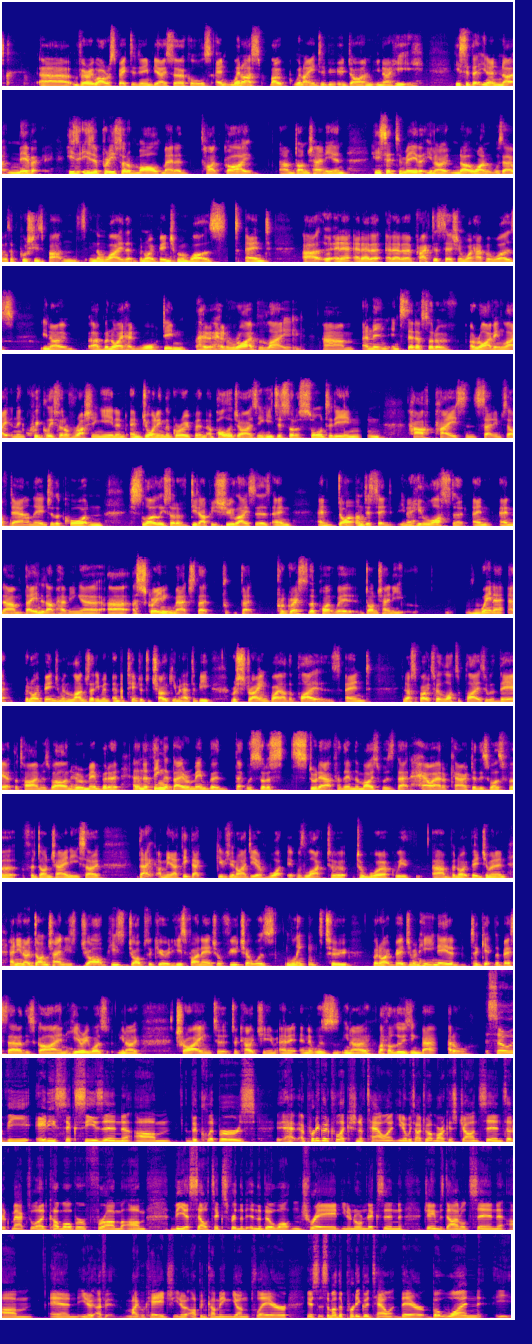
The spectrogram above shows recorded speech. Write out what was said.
uh, very well respected in NBA circles. And when I spoke, when I interviewed Don, you know, he he said that you know, no, never. He's he's a pretty sort of mild mannered type guy, um, Don Chaney, and he said to me that you know no one was able to push his buttons in the way that Benoit Benjamin was, and uh, and, and at a and at a practice session, what happened was, you know, uh, Benoit had walked in, had, had arrived late, um, and then instead of sort of arriving late and then quickly sort of rushing in and, and joining the group and apologizing, he just sort of sauntered in half pace and sat himself down on the edge of the court and slowly sort of did up his shoelaces and and Don just said, you know, he lost it, and and um, they ended up having a, a, a screaming match that that progressed to the point where Don Chaney went at Benoit Benjamin, lunged at him and, and, attempted to choke him and had to be restrained by other players. And, you know, I spoke to lots of players who were there at the time as well and who remembered it. And the thing that they remembered that was sort of stood out for them the most was that how out of character this was for, for Don Chaney. So that, I mean, I think that gives you an idea of what it was like to to work with um, Benoit Benjamin and and you know Don Chaney's job, his job security, his financial future was linked to Benoit Benjamin. He needed to get the best out of this guy, and here he was, you know, trying to, to coach him, and it, and it was, you know, like a losing battle. So the 86 season, um, the Clippers a pretty good collection of talent. You know, we talked about Marques Johnson, Cedric Maxwell had come over from um, the Celtics for in the in the Bill Walton trade. You know, Norm Nixon, James Donaldson. Um, and you know Michael Cage, you know, up and coming young player, you know, some other pretty good talent there. But one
